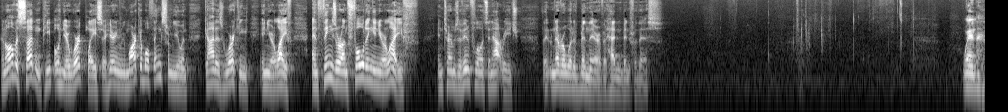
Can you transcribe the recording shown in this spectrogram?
And all of a sudden, people in your workplace are hearing remarkable things from you, and God is working in your life. And things are unfolding in your life in terms of influence and outreach that never would have been there if it hadn't been for this. When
